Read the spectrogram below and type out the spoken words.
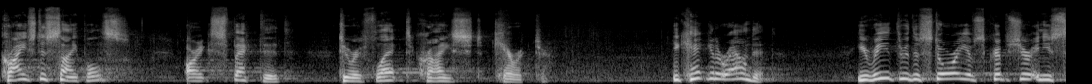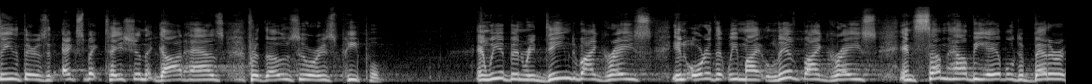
Christ's disciples are expected to reflect Christ's character. You can't get around it. You read through the story of Scripture and you see that there is an expectation that God has for those who are His people. And we have been redeemed by grace in order that we might live by grace and somehow be able to better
